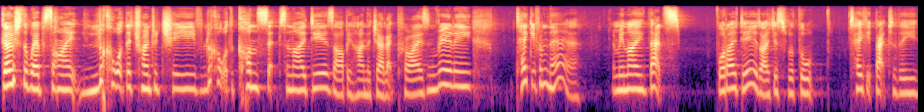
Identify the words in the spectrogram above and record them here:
go to the website, look at what they're trying to achieve, look at what the concepts and ideas are behind the Jhalak Prize and really take it from there. I mean, I, that's what I did. I just thought, take it back to the,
